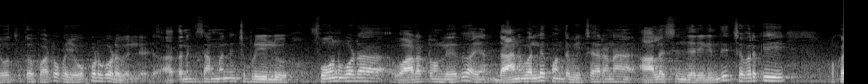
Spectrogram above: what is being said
యువతతో పాటు ఒక యువకుడు కూడా వెళ్ళాడు. అతనికి సంబంధించి ఇప్పుడు వీళ్ళు ఫోన్ కూడా వాడటం లేదు. దానివల్లే కొంత విచారణ ఆలస్యం జరిగింది. చివరికి ఒక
